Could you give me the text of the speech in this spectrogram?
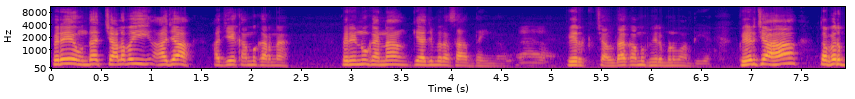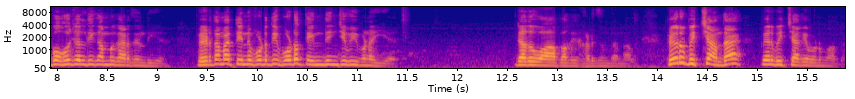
ਫਿਰ ਇਹ ਹੁੰਦਾ ਚੱਲ ਬਈ ਆ ਜਾ ਅੱਜ ਇਹ ਕੰਮ ਕਰਨਾ। ਫਿਰ ਇਹਨੂੰ ਕਹਿਣਾ ਕਿ ਅੱਜ ਮੇਰਾ ਸਾਥ ਦੇਈ ਨਾਲ ਫਿਰ ਚੱਲਦਾ ਕੰਮ ਫਿਰ ਬਣਵਾਉਂਦੀ ਹੈ। ਫਿਰ ਚਾਹਾ ਤਾਂ ਫਿਰ ਬਹੁਤ ਜਲਦੀ ਕੰਮ ਕਰ ਦਿੰਦੀ ਹੈ। ਫਿਰ ਤਾਂ ਮੈਂ 3 ਫੁੱਟ ਦੀ ਫੋਟੋ 3 ਦਿਨ 'ਚ ਵੀ ਬਣਾਈ ਹੈ। ਜਦੋਂ ਆਪ ਆ ਕੇ ਖੜ ਜਾਂਦਾ ਨਾਲ। ਫਿਰ ਉਹ ਵਿੱਚ ਆਂਦਾ ਫਿਰ ਵਿੱਚ ਆ ਕੇ ਬਣਵਾਉਂਦਾ।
